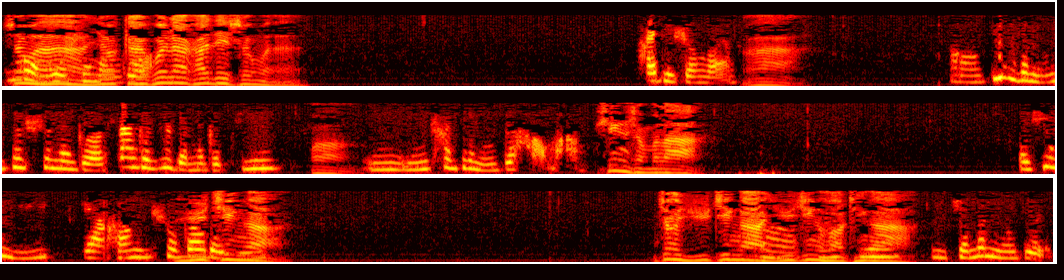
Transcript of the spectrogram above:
升文要改回来还得升文。还得升文。啊。哦，弟子的名字是那个三个字的那个金。啊。您您看这个名字好吗？姓什么啦？我姓于，两横一竖高的于。啊。叫于金啊，于金好听啊。以前的名字，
